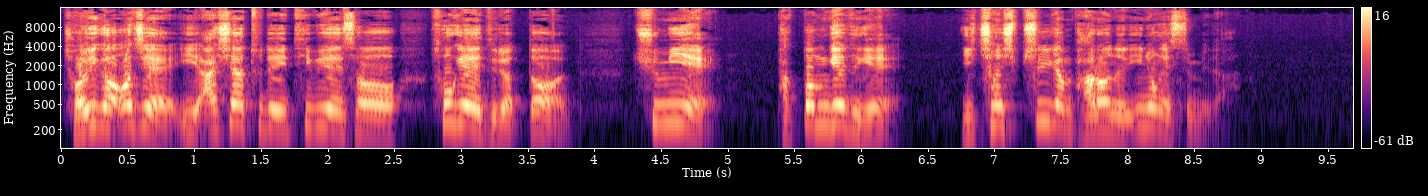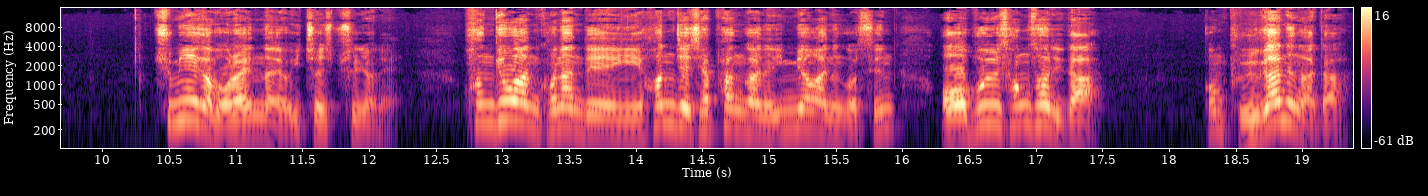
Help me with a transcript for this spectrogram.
저희가 어제 이 아시아투데이 TV에서 소개해드렸던 추미애, 박범계 등의 2017년 발언을 인용했습니다. 추미애가 뭐라 했나요? 2017년에. 황교안 권한대행이 헌재 재판관을 임명하는 것은 어불성설이다. 그건 불가능하다.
